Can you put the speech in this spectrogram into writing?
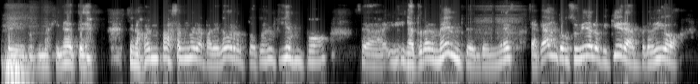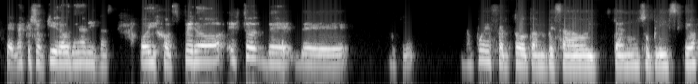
Porque imagínate, se nos ven pasándola para el orto todo el tiempo, o sea, y, naturalmente, ¿entendés? Se acaban con su vida lo que quieran, pero digo, no es que yo quiera que tengan hijas o hijos, pero esto de, de, no puede ser todo tan pesado y tan un suplicio,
